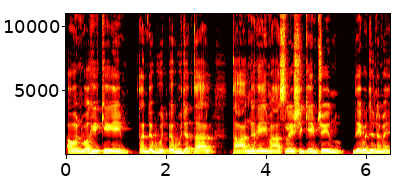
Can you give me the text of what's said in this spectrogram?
അവൻ വഹിക്കുകയും തന്റെ ഭുജ ഭുജത്താൽ താങ്ങുകയും ആശ്ലേഷിക്കുകയും ചെയ്യുന്നു. ദൈവജനമേ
